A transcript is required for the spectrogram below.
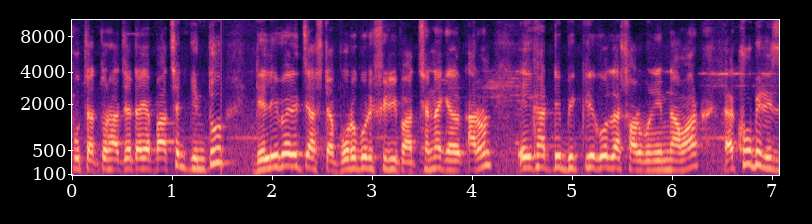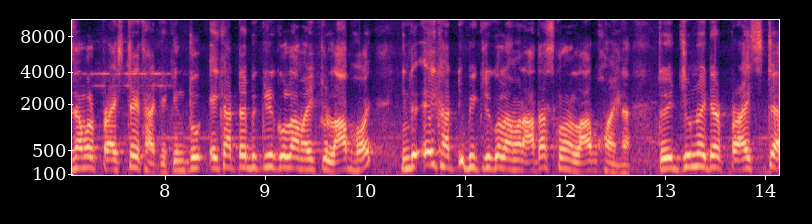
পঁচাত্তর হাজার টাকা পাচ্ছেন, কিন্তু ডেলিভারি চার্জটা পুরোপুরি ফ্রি পাচ্ছেন না কারণ এই খাটটি বিক্রি করলে সর্বনিম্ন আমার খুবই রিজনেবল প্রাইসটাই থাকে, কিন্তু এই খাটটা বিক্রি করলে আমার একটু লাভ হয়, কিন্তু এই খাটটি বিক্রি করলে আমার আদার্স কোনো লাভ হয় না। তো এর জন্য এটার প্রাইসটা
